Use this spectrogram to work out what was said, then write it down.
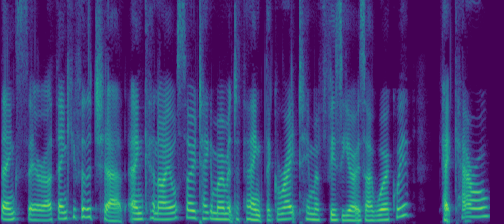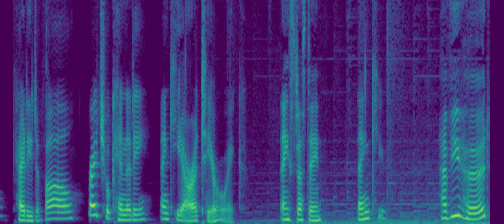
Thanks, Sarah. Thank you for the chat. And can I also take a moment to thank the great team of physios I work with Kate Carroll, Katie Duval, Rachel Kennedy, and Kiara Tierwick. Thanks, Justine. Thank you. Have you heard?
